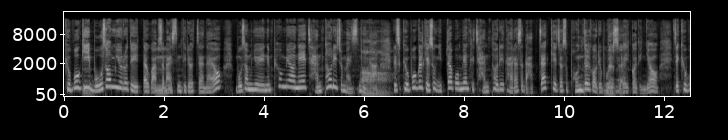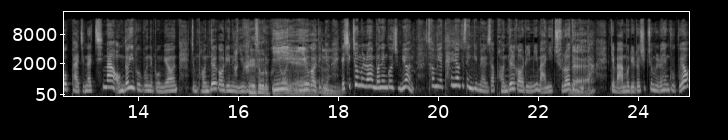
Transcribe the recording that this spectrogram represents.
교복이 모섬유로 돼 있다고 앞서 음. 말씀드렸잖아요. 모섬유에는 표면에 잔털이 좀 많습니다. 아. 그래서 교복을 계속 입다 보면 그 잔털이 달아서 납작해져서 번들거려 보일 네네. 수가 있거든요. 이제 교복 바지나 치마 엉덩이 부분을 보면 좀 번들거리는 이유. 아, 그래서 그렇군요. 이 예. 이유거든요. 음. 그러니까 식초물로 한번 헹궈주면 섬유에 탄력이 생기면서 번들거림이 많이 줄어듭니다. 네. 이렇게 마무리로 식초물로 헹구고요.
